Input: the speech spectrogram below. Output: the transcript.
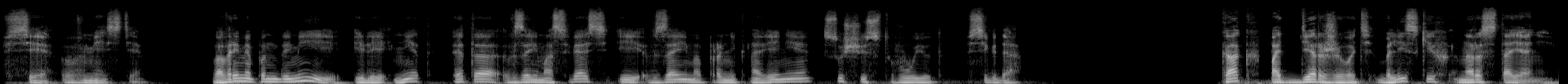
все вместе. Во время пандемии или нет, эта взаимосвязь и взаимопроникновение существуют всегда. Как поддерживать близких на расстоянии?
